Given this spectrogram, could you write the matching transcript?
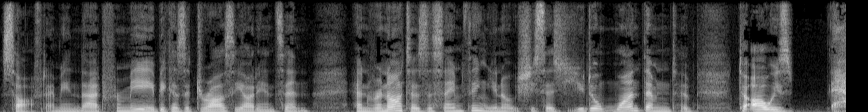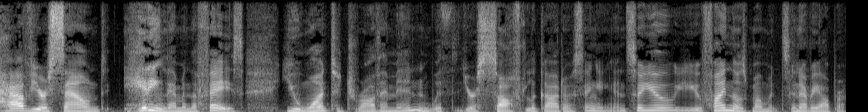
soft. I mean that for me because it draws the audience in. And Renata is the same thing. You know, she says you don't want them to to always have your sound hitting them in the face. You want to draw them in with your soft legato singing. And so you you find those moments in every opera.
